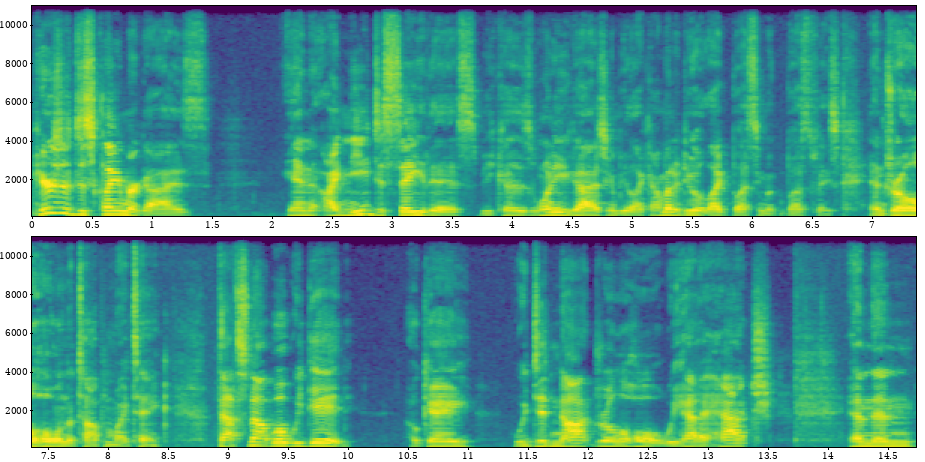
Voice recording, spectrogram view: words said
Here's a disclaimer, guys, and I need to say this because one of you guys is gonna be like, "I'm gonna do it like Bussy McBusface and drill a hole in the top of my tank." That's not what we did. Okay, we did not drill a hole. We had a hatch, and then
